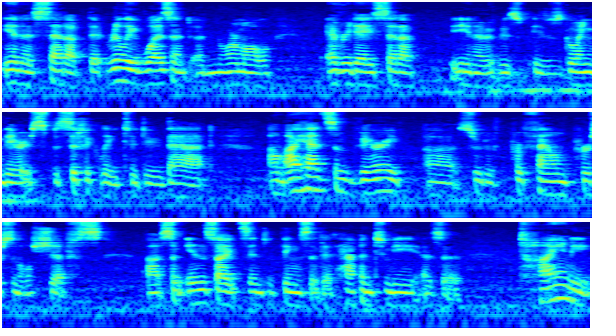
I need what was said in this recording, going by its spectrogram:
in a setup that really wasn't a normal, everyday setup. You know, it was it was going there specifically to do that. Um, I had some very uh, sort of profound personal shifts, uh, some insights into things that had happened to me as a tiny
